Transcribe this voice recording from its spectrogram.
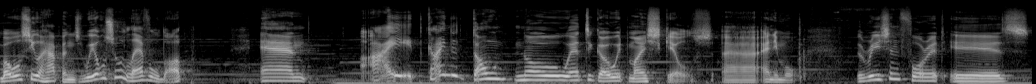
But we'll see what happens. We also leveled up. And I kind of don't know where to go with my skills uh, anymore. The reason for it is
